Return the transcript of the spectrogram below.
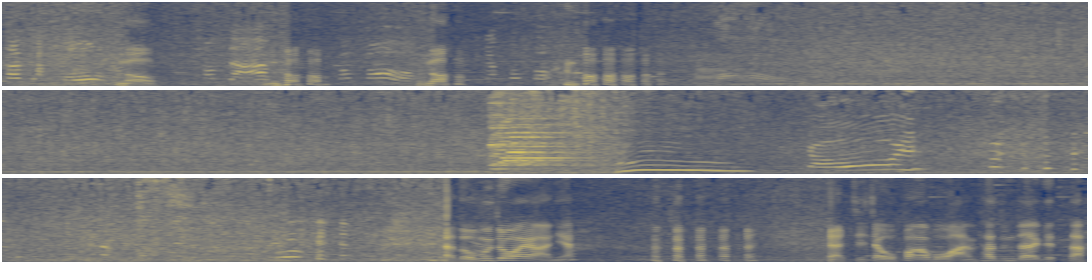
손 잡고. No. No. No. 뽀뽀. No. 야 너무 좋아요 아니야? 야 진짜 오빠가 뭐 안 사준 줄 알겠다.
